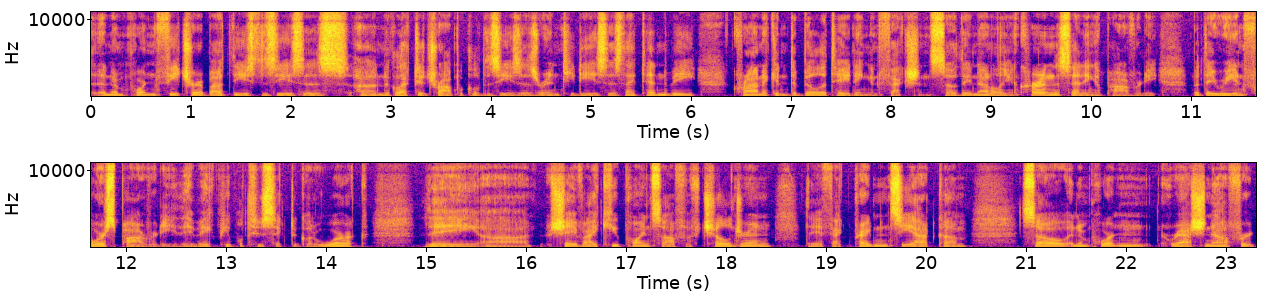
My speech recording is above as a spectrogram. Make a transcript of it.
an important feature about these diseases, uh, neglected tropical diseases or NTDs, is they tend to be chronic and debilitating infections. So they not only occur in the setting of poverty, but they reinforce poverty. They make people too sick to go to work. They uh, shave IQ points off of children. They affect pregnancy outcome. So, an important rationale for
